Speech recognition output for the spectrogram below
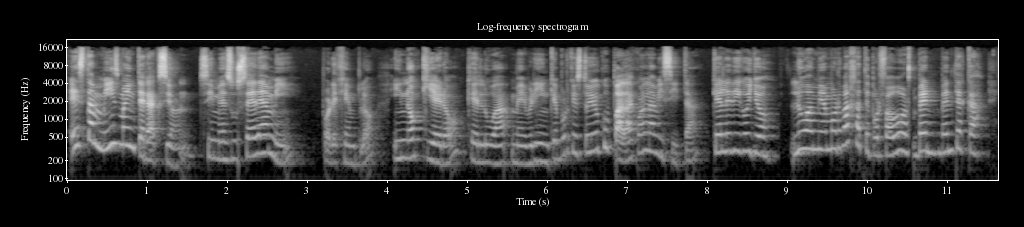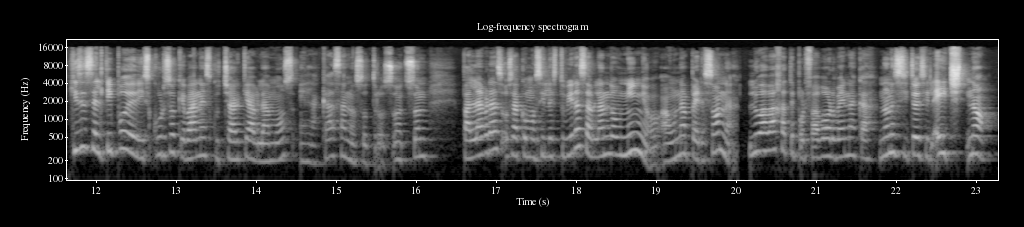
Esta misma interacción, si me sucede a mí, por ejemplo, y no quiero que Lua me brinque porque estoy ocupada con la visita, ¿qué le digo yo? Lua, mi amor, bájate, por favor. Ven, vente acá. ese es el tipo de discurso que van a escuchar que hablamos en la casa nosotros. Son, palabras, o sea, como si le estuvieras hablando a un niño, a una persona. Lua, bájate, por favor, ven acá. No necesito decir, H, no.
